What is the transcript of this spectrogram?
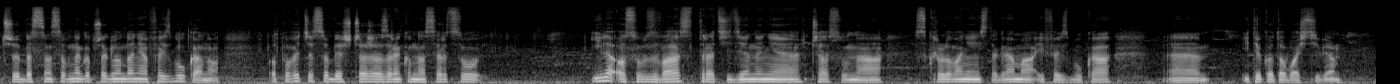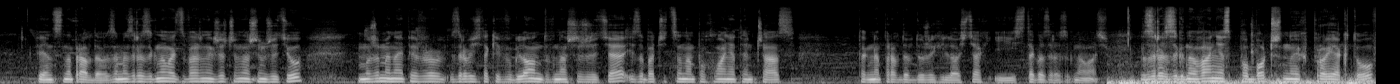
czy bezsensownego przeglądania Facebooka. No. Odpowiedzcie sobie szczerze, z ręką na sercu, ile osób z Was traci dziennie czasu na scrollowanie Instagrama i Facebooka yy, i tylko to właściwie. Więc naprawdę, zamiast rezygnować z ważnych rzeczy w naszym życiu, możemy najpierw zrobić taki wgląd w nasze życie i zobaczyć, co nam pochłania ten czas tak naprawdę w dużych ilościach i z tego zrezygnować. Zrezygnowanie z pobocznych projektów,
